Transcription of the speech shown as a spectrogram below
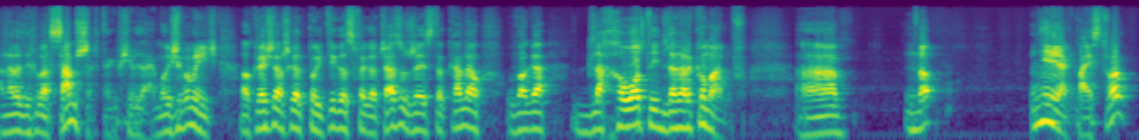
a nawet chyba sam szef, tak mi się wydaje, mogę się pomylić, określa na przykład polityko swego czasu, że jest to kanał, uwaga, dla hołoty i dla narkomanów. A, no, nie wiem jak Państwo,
